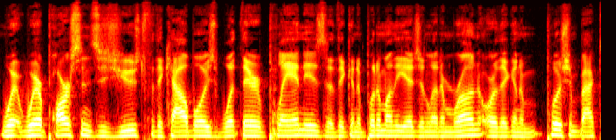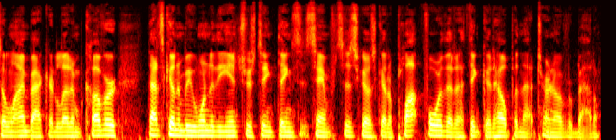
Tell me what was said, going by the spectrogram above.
where where Parsons is used for the Cowboys, what their plan is. Are they going to put him on the edge and let him run, or are they going to push him back to linebacker let him cover? That's going to be one of the interesting things that San Francisco's got a plot for that I think could help in that turnover battle.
